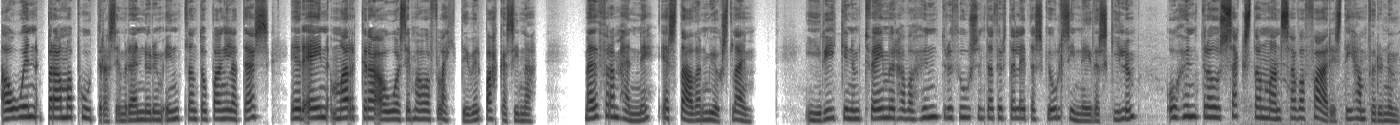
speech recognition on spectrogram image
Áin Brahmaputra sem rennur um Indland og Bangladesh er ein margra áa sem hafa flætt yfir bakka sína. Meðfram henni er staðan mjög slæm. Í ríkinum tveimur hafa 100.000 þurft að leita skjóls í neyðarskílum og 116 manns hafa farist í hamförunum.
